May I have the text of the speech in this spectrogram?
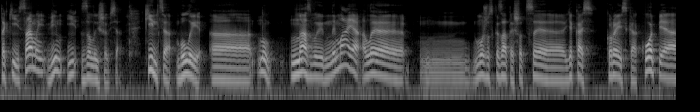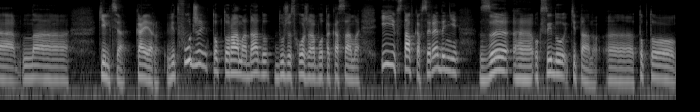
такий самий він і залишився. Кільця були, е, ну, назви немає, але можу сказати, що це якась корейська копія на кільця КР від Fuji, тобто рама да, дуже схожа або така сама. І вставка всередині з е, оксиду титану. Е, тобто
